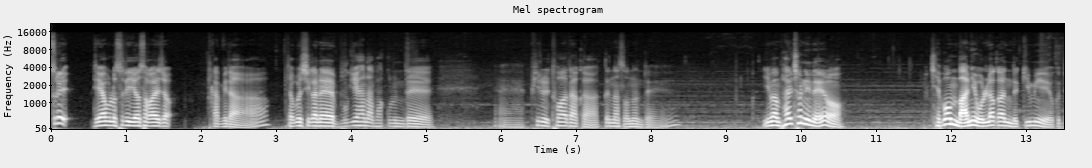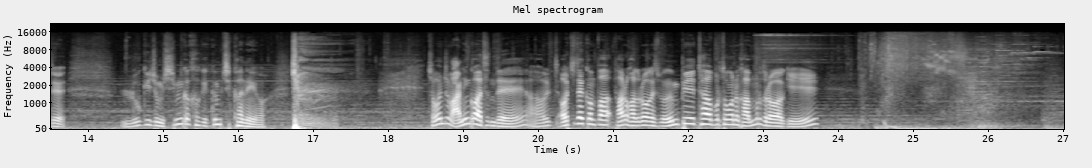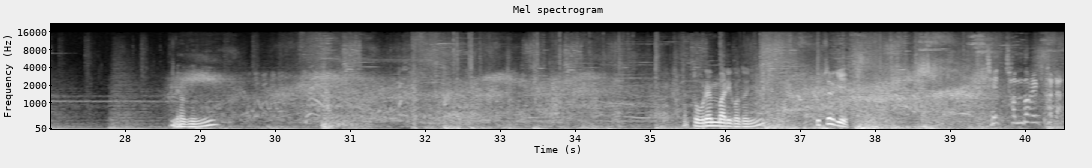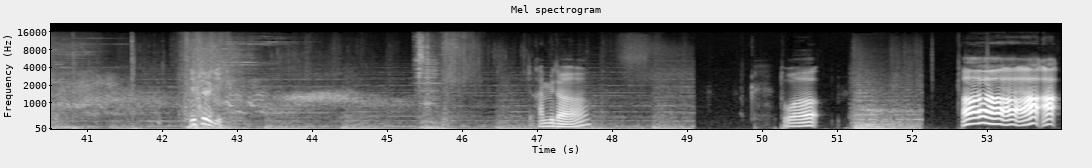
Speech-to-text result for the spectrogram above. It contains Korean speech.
3 디아블로 3 이어서 가야죠. 갑니다. 저번 시간에 무기 하나 바꾸는데 에, 피를 토하다가 끝났었는데. 28,000이네요. 제법 많이 올라간 느낌이에요. 근데 룩이 좀 심각하게 끔찍하네요. 저건 좀 아닌 것 같은데. 아, 얼- 어찌됐건 바, 바로 가도록 하겠습니다. 은빛탑으로 통하는 관문으로 들어가기. 여기 또 오랜만이거든요. 받아 휩쓸기. 자 갑니다. 도와. 아 아 아아 아,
